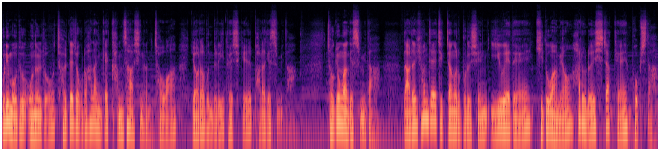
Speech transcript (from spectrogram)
우리 모두 오늘도 절대적으로 하나님께 감사하시는 저와 여러분들이 되시길 바라겠습니다. 적용하겠습니다. 나를 현재 직장으로 부르신 이유에 대해 기도하며 하루를 시작해 봅시다.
